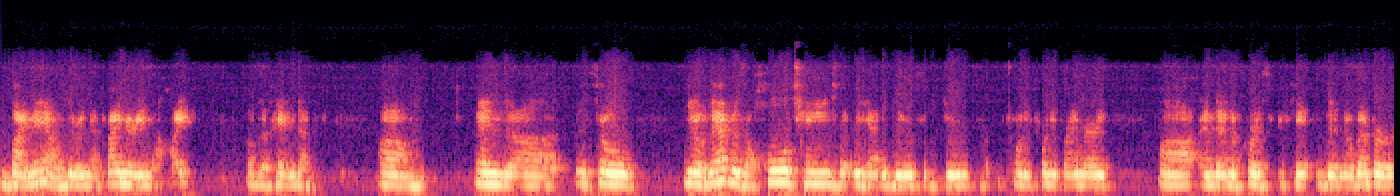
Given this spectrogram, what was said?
by mail during that primary in the height of the pandemic. Um, and uh, so, you know, that was a whole change that we had to do for the June 2020 primary. Uh, and then, of course, the November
